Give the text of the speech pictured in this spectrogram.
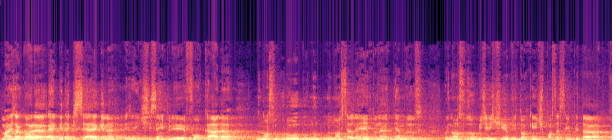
Mas agora é vida que segue, né? A gente sempre focada no nosso grupo, no, no, nosso elenco, né? Temos os nossos objetivos, então que a gente possa sempre estar tá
